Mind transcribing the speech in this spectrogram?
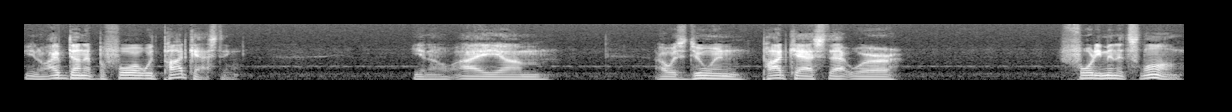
You know, I've done it before with podcasting. You know, I um I was doing podcasts that were 40 minutes long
